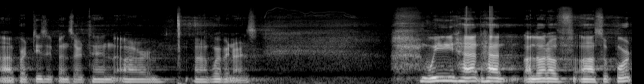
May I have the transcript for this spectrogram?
uh, participants attend our uh, webinars. we had had a lot of uh, support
